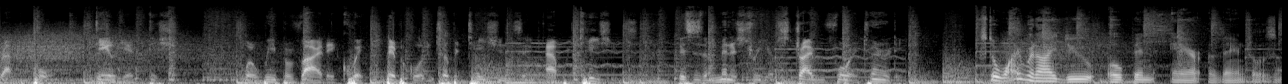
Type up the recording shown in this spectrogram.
Welcome to the Rap Report Daily Edition, where we provide a quick biblical interpretations and applications. This is a ministry of striving for eternity. So, why would I do open air evangelism?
